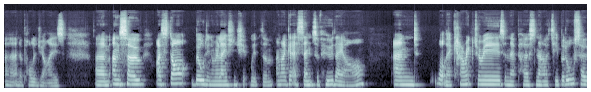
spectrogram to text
uh, and apologise. Um, and so I start building a relationship with them and I get a sense of who they are and what their character is and their personality, but also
